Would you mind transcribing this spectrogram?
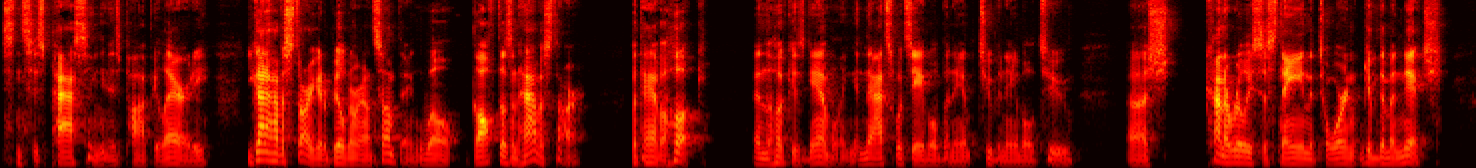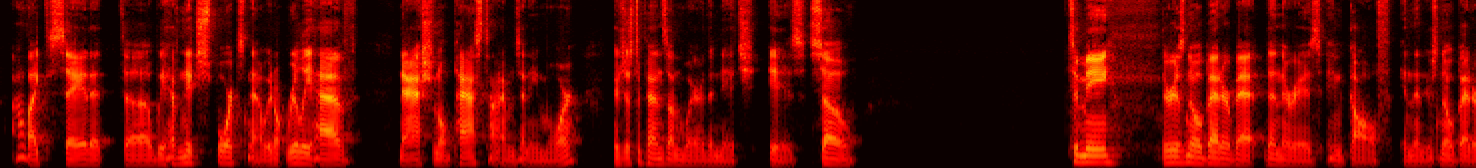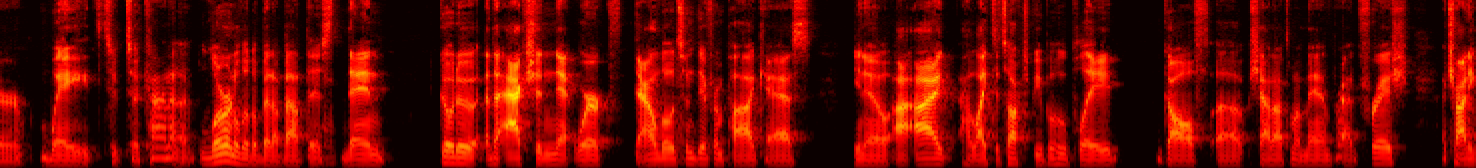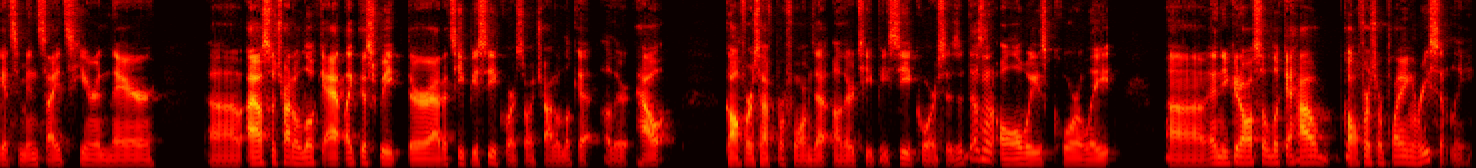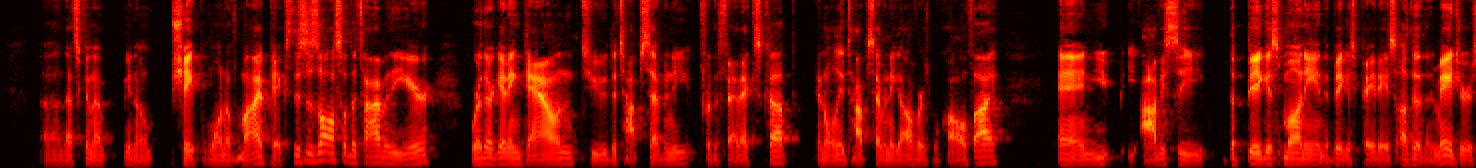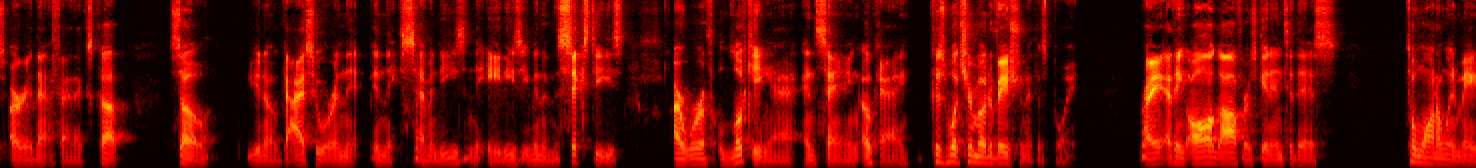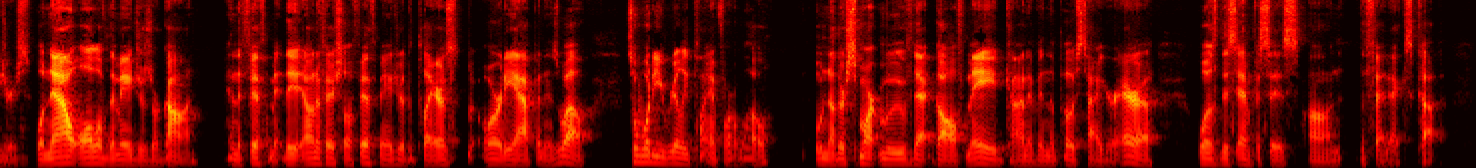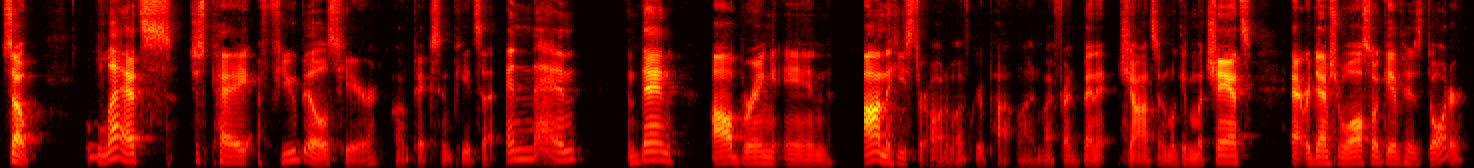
since his passing and his popularity. You got to have a star. You got to build around something. Well, golf doesn't have a star, but they have a hook, and the hook is gambling, and that's what's able been able to been able to uh, sh- kind of really sustain the tour and give them a niche I like to say that uh, we have niche sports now. We don't really have national pastimes anymore. It just depends on where the niche is. So, to me, there is no better bet than there is in golf, and then there's no better way to to kind of learn a little bit about this than go to the Action Network, download some different podcasts. You know, I I, I like to talk to people who played golf. Uh, shout out to my man Brad Frisch I try to get some insights here and there. Uh, I also try to look at like this week they're at a TPC course, so I try to look at other how golfers have performed at other TPC courses. It doesn't always correlate, uh, and you can also look at how golfers are playing recently. Uh, that's going to you know shape one of my picks. This is also the time of the year where they're getting down to the top 70 for the FedEx Cup, and only top 70 golfers will qualify. And you obviously the biggest money and the biggest paydays other than majors are in that FedEx Cup. So, you know, guys who are in the in the 70s and the 80s, even in the 60s, are worth looking at and saying, okay, because what's your motivation at this point? Right? I think all golfers get into this to want to win majors. Well, now all of the majors are gone. And the fifth, the unofficial fifth major, the players already happened as well. So, what are you really playing for? Well, another smart move that golf made kind of in the post Tiger era was this emphasis on the FedEx Cup. So let's just pay a few bills here on Picks and Pizza, and then and then I'll bring in on the Hiester Automotive Group hotline my friend Bennett Johnson. We'll give him a chance at redemption. We'll also give his daughter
